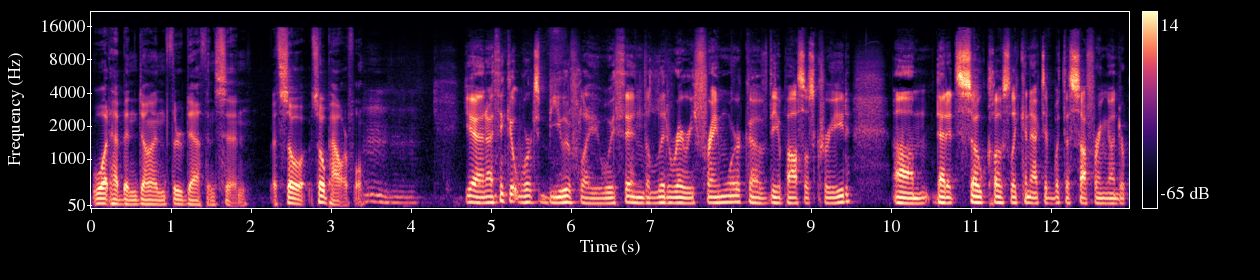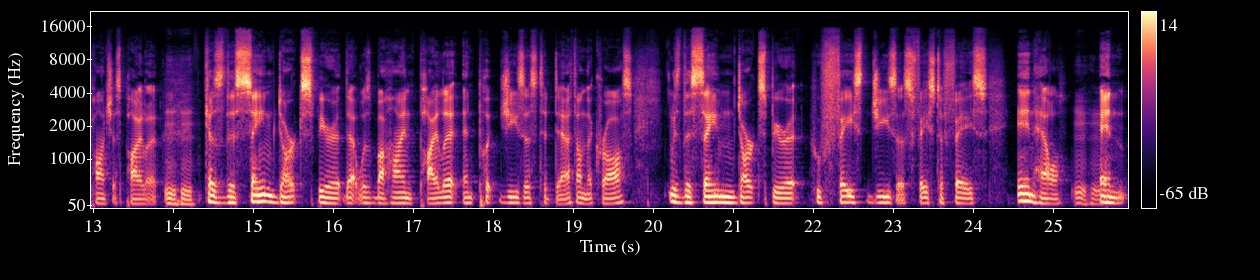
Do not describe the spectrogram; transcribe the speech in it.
what had been done through death and sin. It's so so powerful. Yeah, and I think it works beautifully within the literary framework of the Apostles' Creed. Um, that it's so closely connected with the suffering under Pontius Pilate. Because the same dark spirit that was behind Pilate and put Jesus to death on the cross is the same dark spirit who faced Jesus face to face in hell and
